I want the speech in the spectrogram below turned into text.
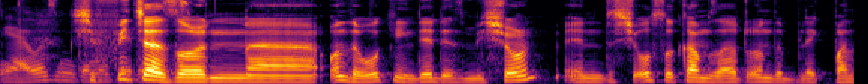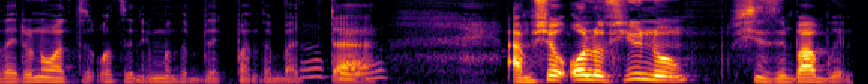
Yeah, I wasn't. She features on uh, on The Walking Dead as Michonne, and she also comes out on the Black Panther. I don't know what what's the name of the Black Panther, but uh, I'm sure all of you know she's Zimbabwean.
